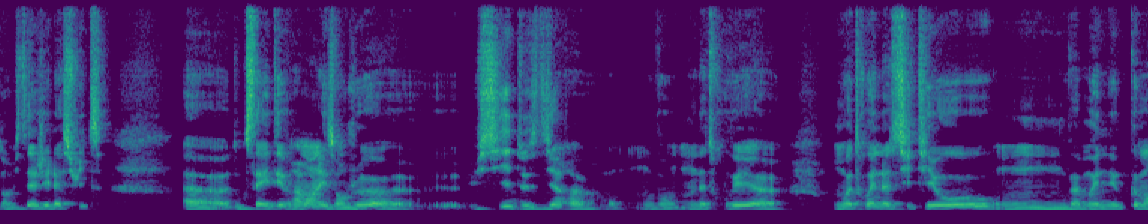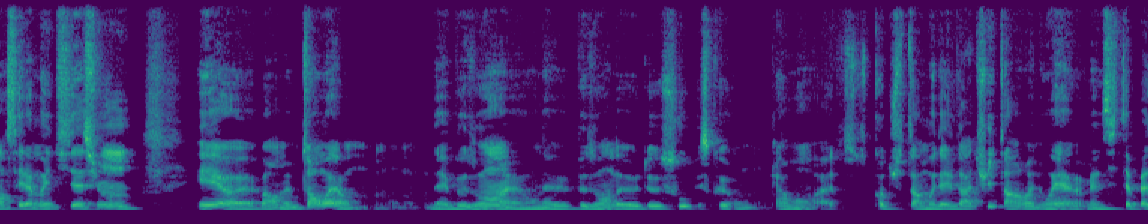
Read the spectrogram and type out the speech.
d'envisager la suite. Euh, donc ça a été vraiment les enjeux euh, de se dire euh, on, va, a trouvé trouver notre CTO, on va commencer la monétisation. Et bah, en même temps ouais on, avait besoin de, sous parce que clairement bah, quand tu as un modèle gratuit tu as un runway même si tu n'as pas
